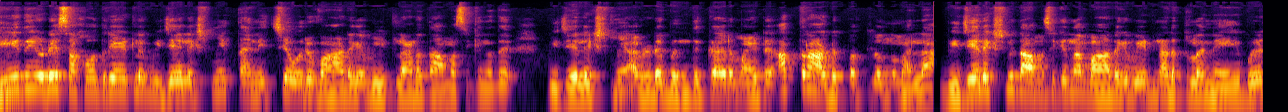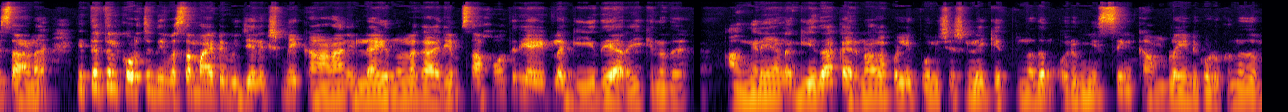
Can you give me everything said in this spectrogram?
ഗീതയുടെ സഹോദരിയായിട്ടുള്ള വിജയലക്ഷ്മി തനിച്ച് ഒരു വാടക വീട്ടിലാണ് താമസിക്കുന്നത്. വിജയലക്ഷ്മി അവരുടെ ബന്ധുക്കാരുമായിട്ട് അത്ര അടുപ്പത്തിലൊന്നുമല്ല. വിജയലക്ഷ്മി താമസിക്കുന്ന വാടക വീടിനടുത്തുള്ള നെയ്ബേഴ്സ് ആണ്. ഇത്തരത്തിൽ കുറച്ച് ദിവസമായിട്ട് വിജയലക്ഷ്മിയെ കാണാനില്ല എന്നുള്ള കാര്യം സഹോദരിയായിട്ടുള്ള ഗീതയെ അറിയിക്കുന്നത്. അങ്ങനെയാണ് ഗീത കരുണാകപ്പള്ളി പോലീസ് സ്റ്റേഷനിലേക്ക് എത്തുന്നതും ഒരു മിസ്സിംഗ് കംപ്ലൈന്റ് കൊടുക്കുന്നതും.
